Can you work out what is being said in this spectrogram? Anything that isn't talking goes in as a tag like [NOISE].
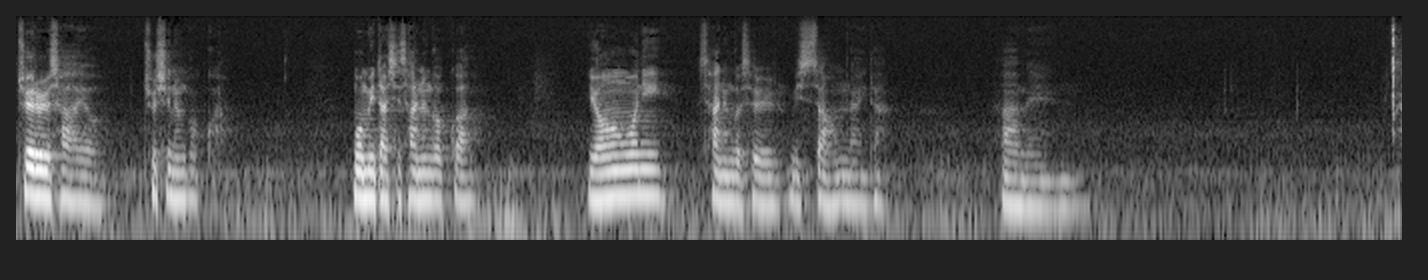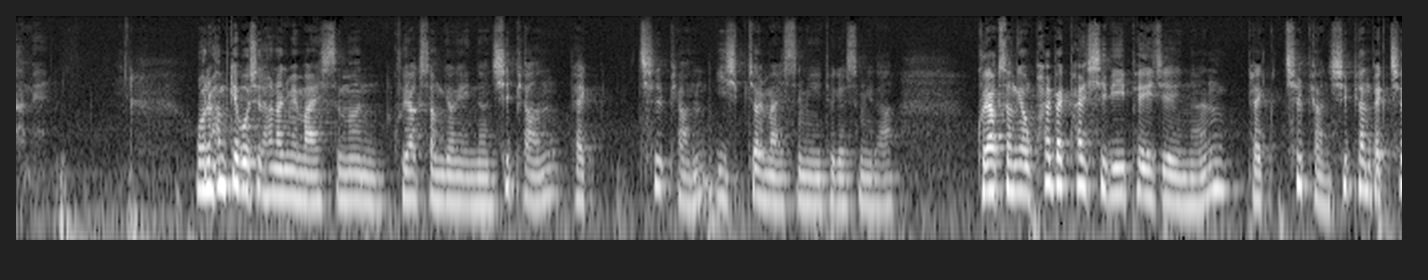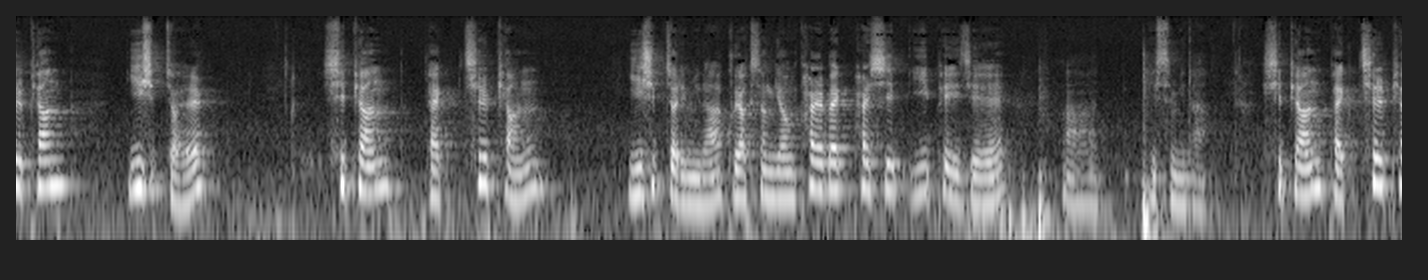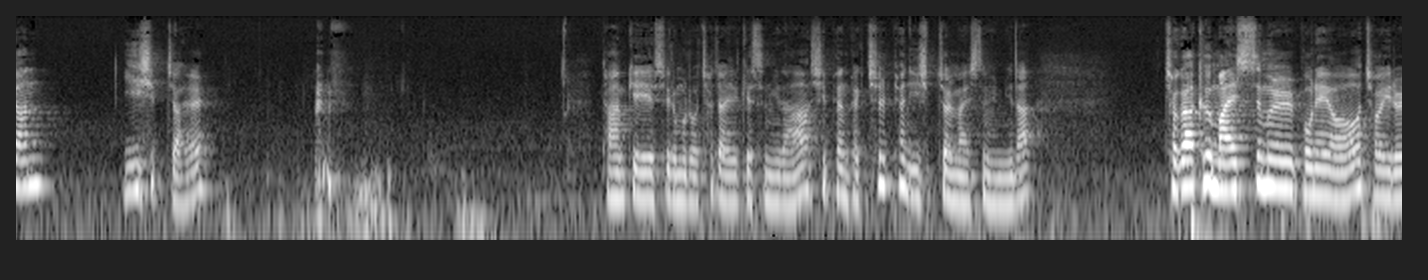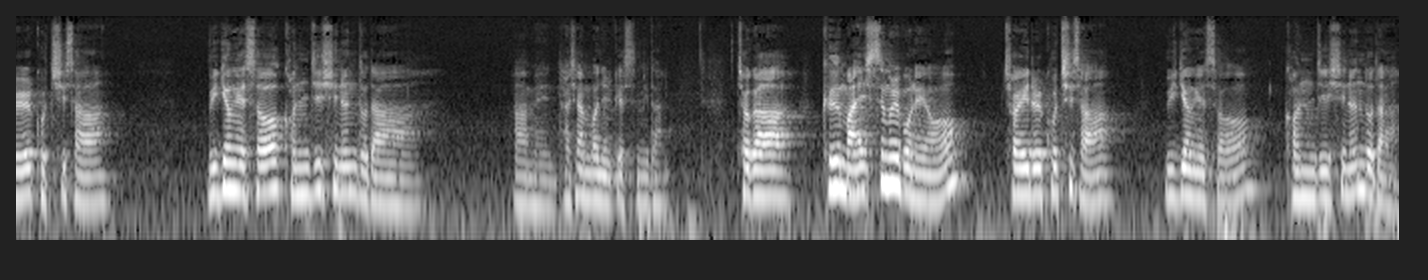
죄를 사하여 주시는 것과 몸이 다시 사는 것과 영원히 사는 것을 믿사옵나이다. 아멘. 아멘. 오늘 함께 보실 하나님의 말씀은 구약 성경에 있는 시편 107편 20절 말씀이 되겠습니다. 구약 성경 882페이지에 있는 107편 시편 107편 20절 시편 107편 20절입니다. 구약성경 882페이지에 아, 있습니다. 시편 107편 20절 [CLEARS THROAT] 다 함께 예수 이름으로 찾아 읽겠습니다. 시편 107편 20절 말씀입니다. 저가 그 말씀을 보내어 저희를 고치사 위경에서 건지시는도다. 아멘. 다시 한번 읽겠습니다. 저가 그 말씀을 보내어 저희를 고치사 위경에서 건지시는도다.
